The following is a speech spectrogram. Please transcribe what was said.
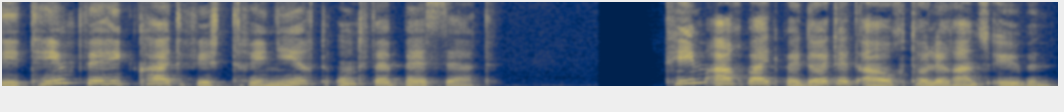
Die Teamfähigkeit wird trainiert und verbessert. Teamarbeit bedeutet auch Toleranz üben.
